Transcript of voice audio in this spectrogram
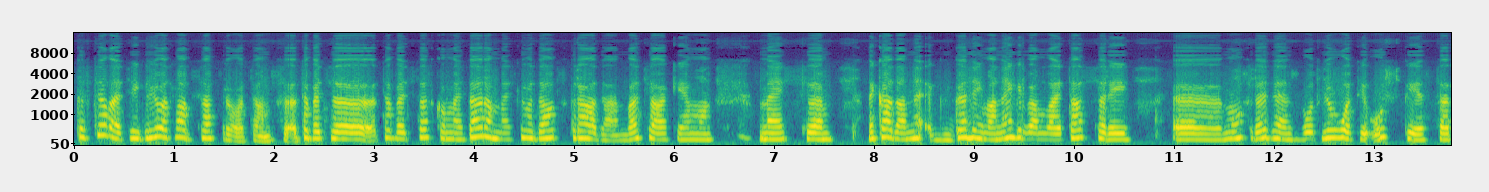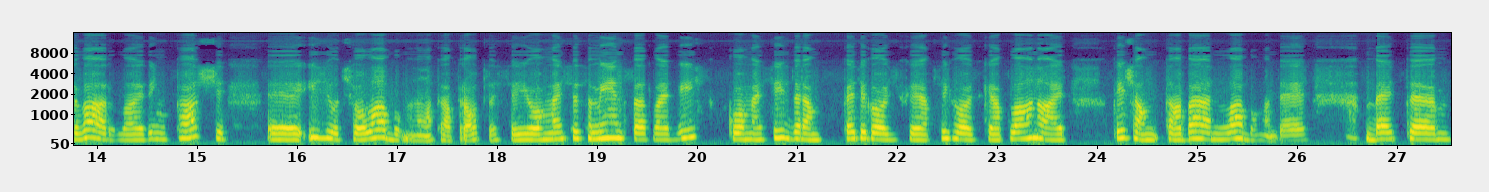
tas cilvēcīgi ļoti labi saprotams. Tāpēc, uh, tāpēc tas, ko mēs darām, mēs ļoti daudz strādājam vecākiem. Mēs uh, nekādā ne, gadījumā negribam, lai tas arī uh, mūsu redzējums būtu ļoti uzspiests ar varu, lai viņi paši eh, izjūt šo labumu no tā procesa. Jo mēs esam interesēti, lai viss, ko mēs izdarām pedagoģiskajā, psiholoģiskajā plānā, ir tiešām tā bērna labuma dēļ. Bet, um,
